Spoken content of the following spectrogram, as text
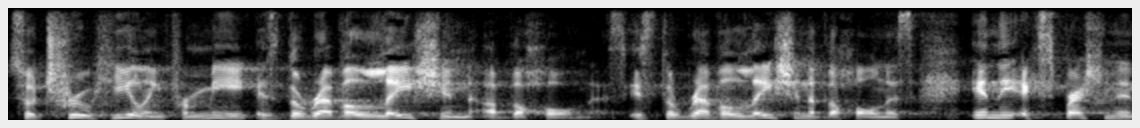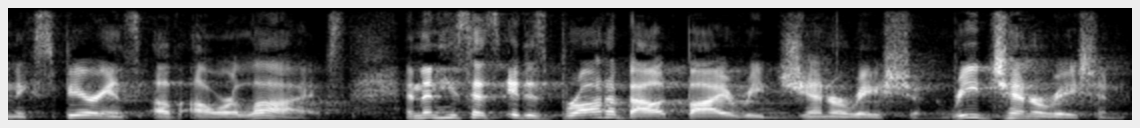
So, true healing for me is the revelation of the wholeness. It's the revelation of the wholeness in the expression and experience of our lives. And then he says it is brought about by regeneration. Regeneration.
